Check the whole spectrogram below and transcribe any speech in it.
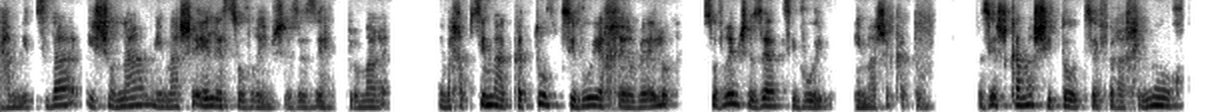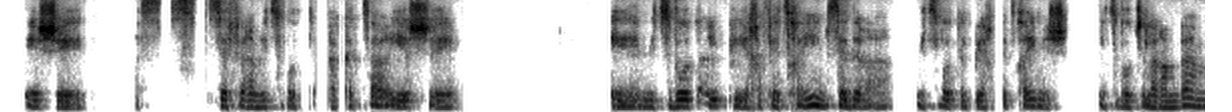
שהמצווה היא שונה ממה שאלה סוברים, שזה זה. כלומר, הם מחפשים מהכתוב ציווי אחר, ואלו סוברים שזה הציווי ממה שכתוב. אז יש כמה שיטות, ספר החינוך, יש אה, ספר המצוות הקצר, יש אה, אה, מצוות על פי חפץ חיים, סדר המצוות על פי חפץ חיים, יש מצוות של הרמב"ם,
